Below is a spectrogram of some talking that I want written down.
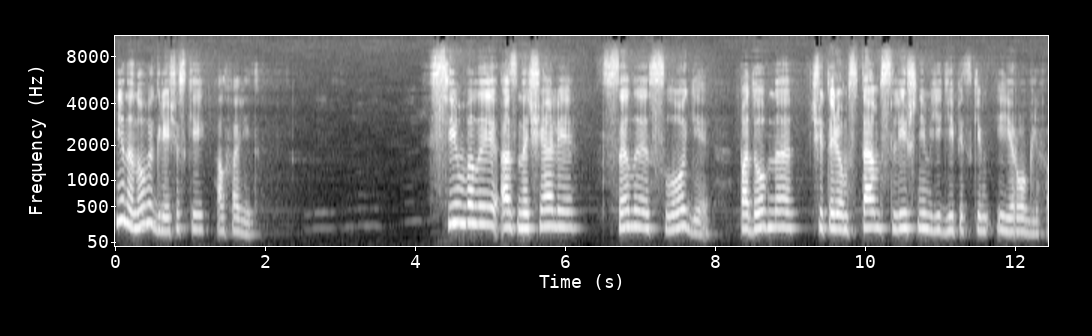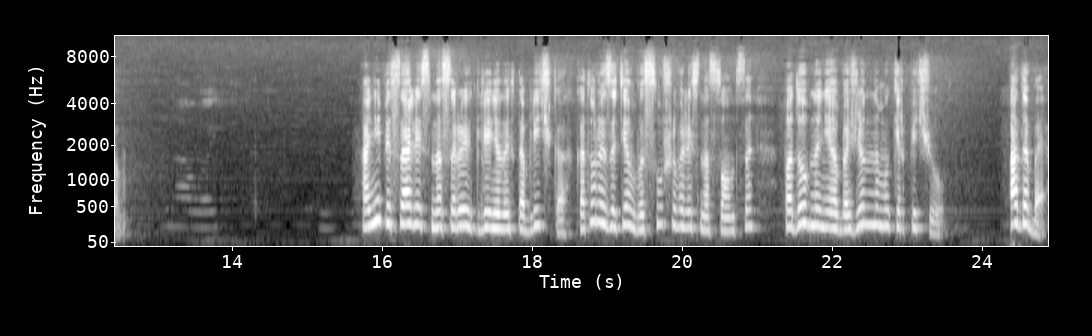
ни на новый греческий алфавит. Символы означали целые слоги, подобно четыремстам с лишним египетским иероглифам. Они писались на сырых глиняных табличках, которые затем высушивались на солнце, подобно необожженному кирпичу. АДБ.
